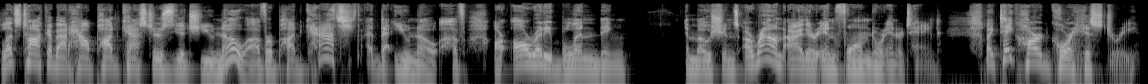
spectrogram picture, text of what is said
Let's talk about how podcasters that you know of or podcasts that you know of are already blending emotions around either informed or entertained. Like take hardcore history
